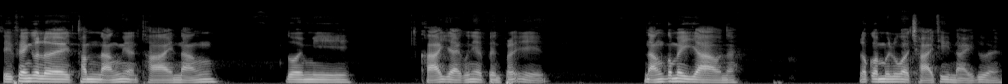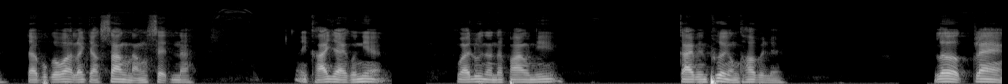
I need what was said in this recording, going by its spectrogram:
ซีเฟนก็เลยทำหนังเนี่ยถ่ายหนัง โดยมีขาใหญ่คนนี้เป็นพระเอก หนังก็ไม่ยาวนะ แล้วก็ไม่รู้ว่าฉายที่ไหนด้วย แต่ปรากฏว่าหลังจากสร้างหนังเสร็จนะไอ้ขายใหญ่คนนี้วัยรุ่นอันธพาลคนนี้ กลายเป็นเพื่อนของเขาไปเลย เลิกแกล้ง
